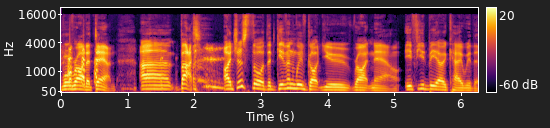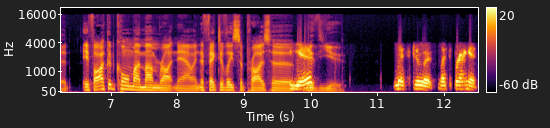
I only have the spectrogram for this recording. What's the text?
we'll write it down. Uh, but I just thought that given we've got you right now, if you'd be okay with it, if I could call my mum right now and effectively surprise her Yes. with you. Let's do it. Let's bring it.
